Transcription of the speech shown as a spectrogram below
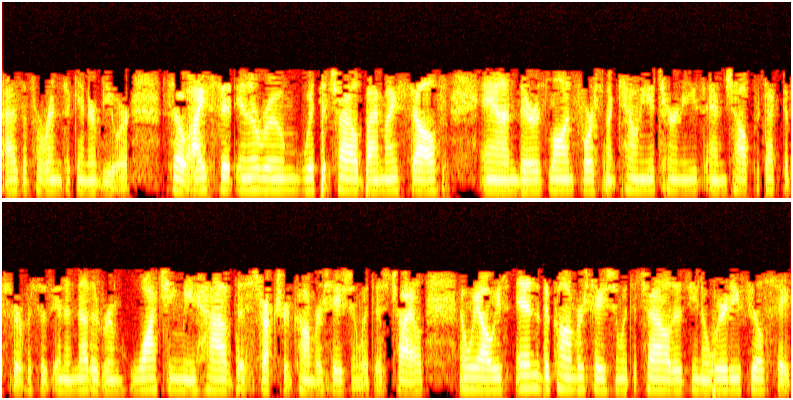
as a forensic interviewer. So I sit in a room with the child by myself and there's law enforcement, county attorneys and child protective services in another room watching me have this structured conversation with this child. And we always end the conversation with the child is, you know, where do you feel safe?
